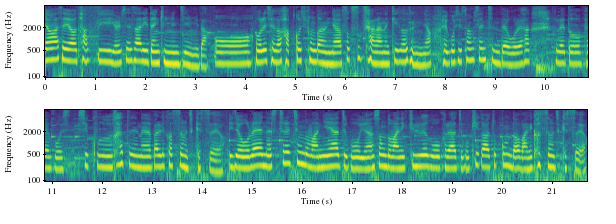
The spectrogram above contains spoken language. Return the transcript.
안녕하세요. 닭띠 13살이 된 김윤지입니다. 어, 올해 제가 갖고 싶은 거는요, 쑥쑥 자라는 키거든요. 153cm인데 올해 한, 그래도 159까지는 빨리 컸으면 좋겠어요. 이제 올해는 스트레칭도 많이 해가지고 유연성도 많이 기르고 그래가지고 키가 조금 더 많이 컸으면 좋겠어요.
